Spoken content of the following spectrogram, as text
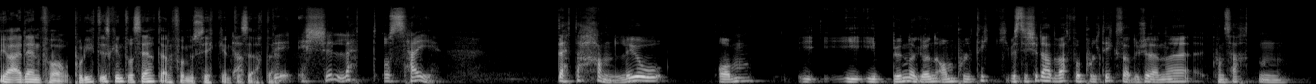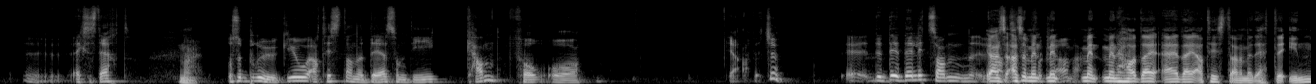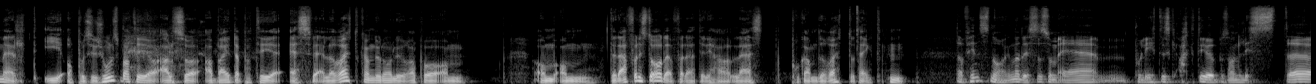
Ja, Er den for politisk interesserte eller for musikkinteresserte? Det er ikke lett å si. Dette handler jo om i, i, i bunn og grunn om politikk. Hvis ikke det hadde vært for politikk, så hadde jo ikke denne konserten uh, eksistert. Nei. Og så bruker jo artistene det som de kan for å Ja, vet ikke. Det, det, det er litt sånn Ja, altså, altså, men, men, men, de, er de artistene med dette innmeldt i opposisjonspartier, altså Arbeiderpartiet, SV eller Rødt? Kan du nå lure på om, om, om det er derfor de står der, fordi de har lest programmet til Rødt og tenkt hm, Det finnes noen av disse som er politisk aktive på sånn liste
